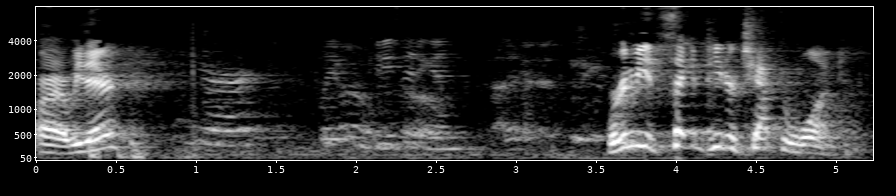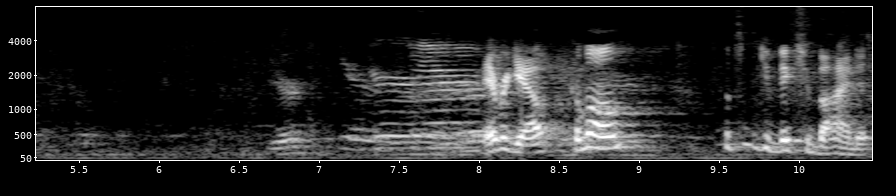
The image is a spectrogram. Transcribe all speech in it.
All right, are we there? We're going to be at Second Peter chapter 1. There we go. Come on. Put some conviction behind it.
